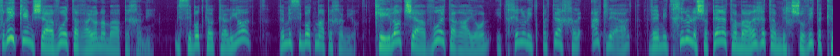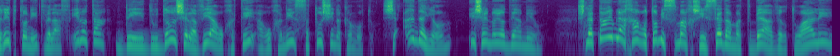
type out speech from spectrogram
פריקים שאהבו את הרעיון המהפכני. מסיבות כלכליות ומסיבות מהפכניות. קהילות שאהבו את הרעיון התחילו להתפתח לאט-לאט, והם התחילו לשפר את המערכת המחשובית הקריפטונית ולהפעיל אותה בעידודו של אבי הרוחתי, הרוחני סטושי נקמוטו, שעד היום איש אינו יודע מיהו. שנתיים לאחר אותו מסמך שייסד המטבע הווירטואלי,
